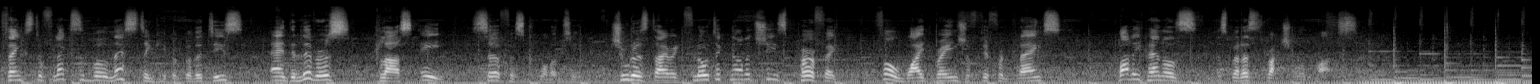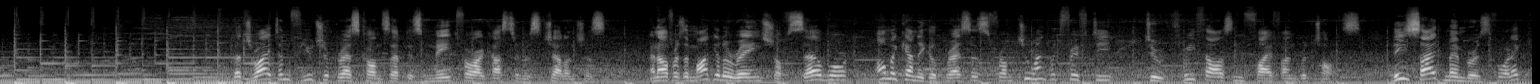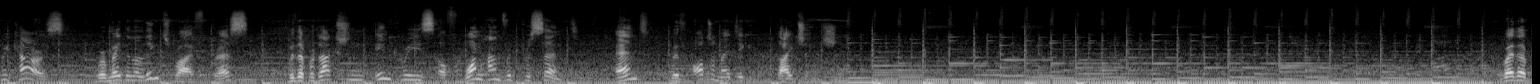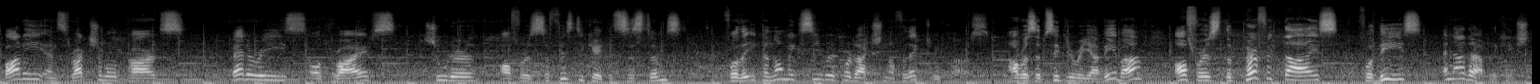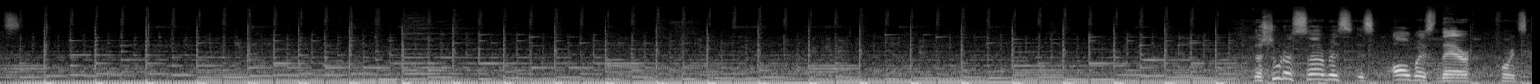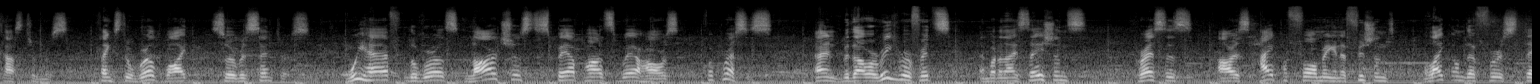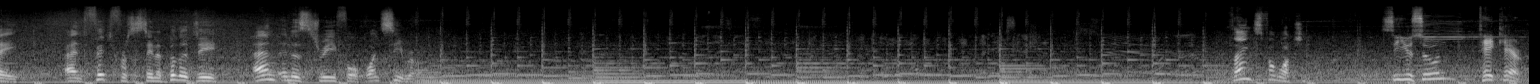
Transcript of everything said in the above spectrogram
thanks to flexible nesting capabilities and delivers Class A surface quality. Schuler's direct flow technology is perfect for a wide range of different blanks, body panels, as well as structural parts. The Triton Future Press concept is made for our customers' challenges and offers a modular range of servo or mechanical presses from 250 to 3,500 tons. These side members for electric cars were made in a link drive press with a production increase of 100% and with automatic die change. Whether body and structural parts, batteries or drives, Schuler offers sophisticated systems for the economic serial production of electric cars. Our subsidiary AWEBA offers the perfect dies for these and other applications. The Schuler service is always there for its customers, thanks to worldwide service centers. We have the world's largest spare parts warehouse for presses. And with our retrofits and modernizations, presses are as high performing and efficient like on their first day and fit for sustainability and Industry 4.0. Thanks for watching. See you soon. Take care.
